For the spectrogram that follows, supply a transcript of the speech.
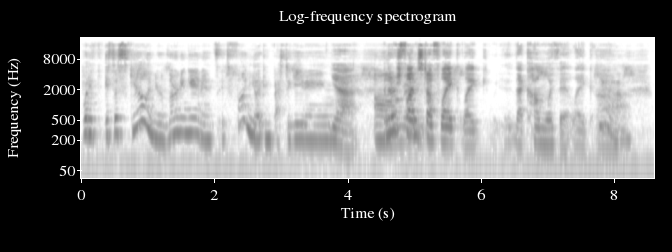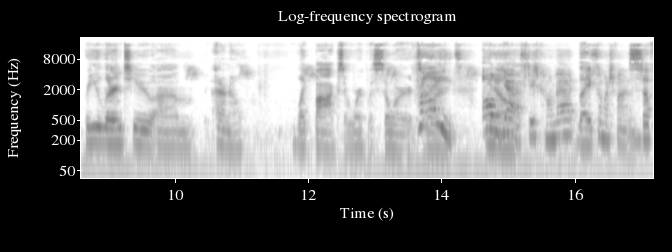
but it's, it's a skill and you're learning it and it's, it's fun you like investigating Yeah. um, And there's fun and- stuff like like that come with it, like um, yeah where you learn to um I don't know, like box or work with swords or Right. Oh know, yeah, stage combat. like, so much fun. stuff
